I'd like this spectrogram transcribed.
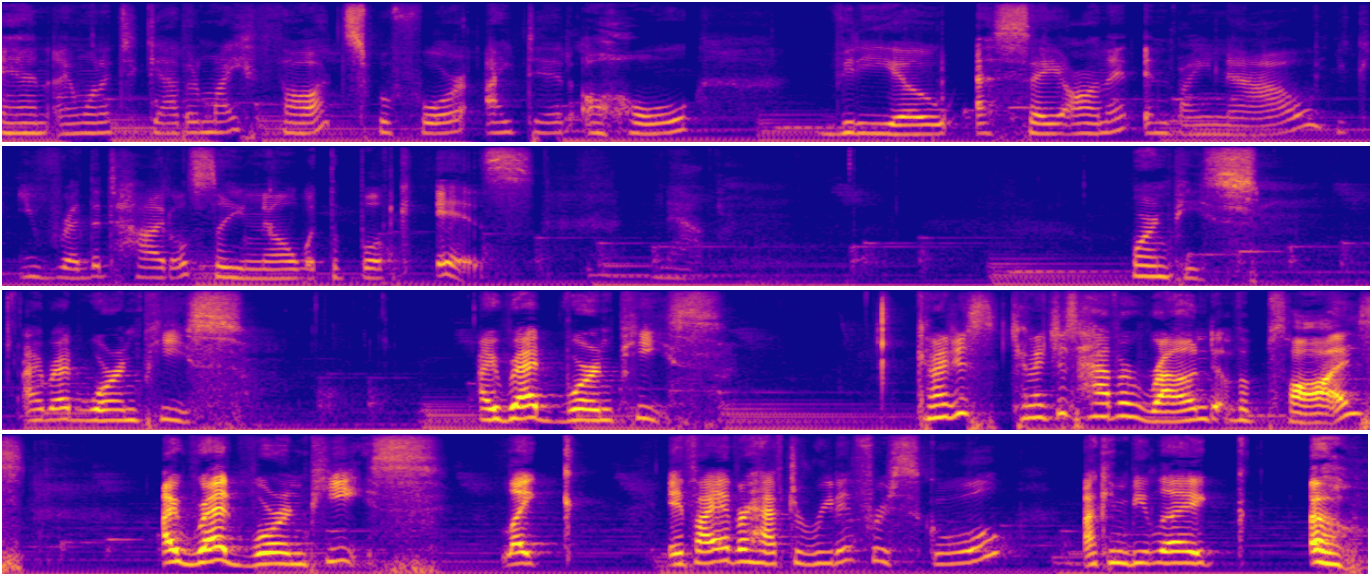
and I wanted to gather my thoughts before I did a whole video essay on it. And by now, you, you've read the title, so you know what the book is. Now, War and Peace. I read War and Peace. I read War and Peace. Can I just can I just have a round of applause? I read War and Peace. Like, if I ever have to read it for school, I can be like, oh,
